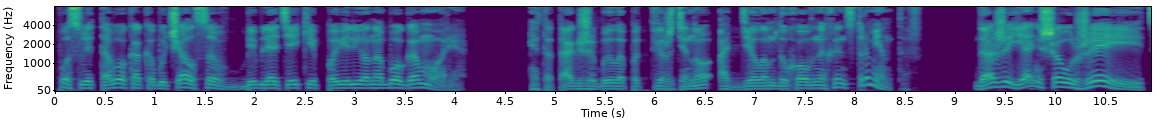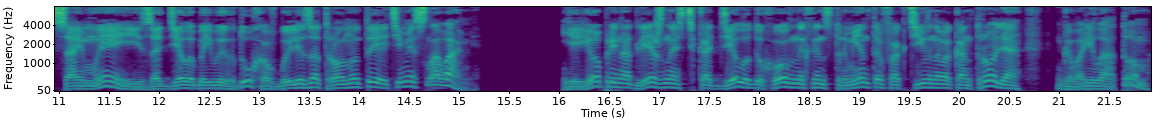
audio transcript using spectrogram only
после того, как обучался в библиотеке павильона Бога моря. Это также было подтверждено отделом духовных инструментов. Даже Янь Шауже и Цай Мэй из отдела боевых духов были затронуты этими словами. Ее принадлежность к отделу духовных инструментов активного контроля говорила о том,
